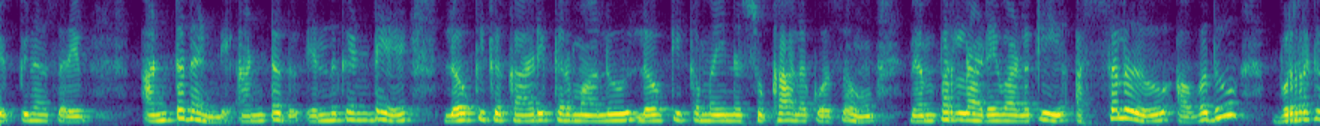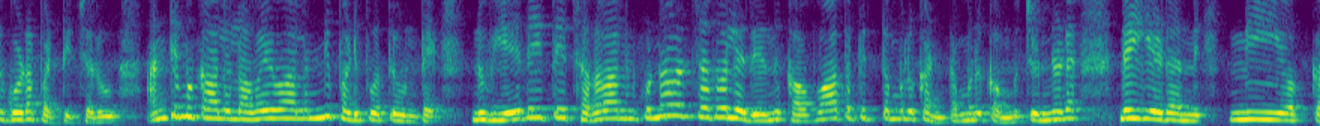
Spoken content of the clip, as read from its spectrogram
చెప్పినా సరే అంటదండి అంటదు. ఎందుకంటే లౌకిక కార్యక్రమాలు లౌకికమైన సుఖాల కోసం వెంపర్లాడే వాళ్ళకి అస్సలు అవ్వదు బుర్రకి కూడా పట్టించరు. అంతిమ కాలంలో అవయవాలన్నీ పడిపోతూ ఉంటాయి. నువ్వు ఏదైతే చదవాలనుకున్నావు అది చదవలేదు. ఎందుకు? అవ్వాత పిత్తములు కంఠములు కమ్ముచుండడే నెయ్యడాన్ని నీ యొక్క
